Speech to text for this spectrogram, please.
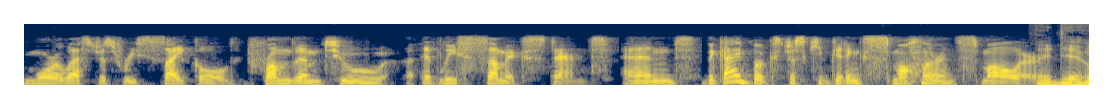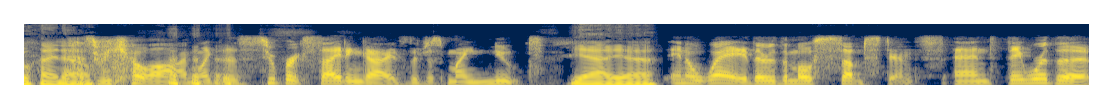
more or less just recycled from them to at least some extent. And the guidebooks just keep getting smaller and smaller They do. I know. as we go on. Like the super exciting guides, they're just minute Yeah, yeah. in a way, they're the most substance, and they were the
